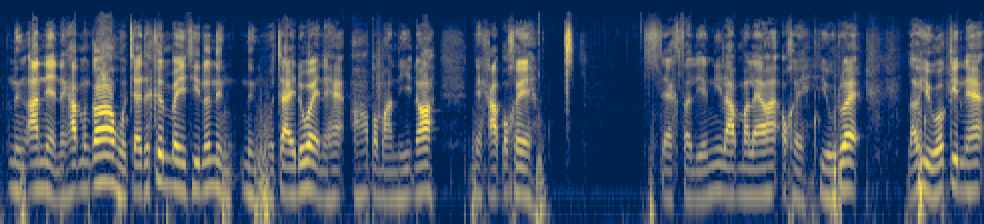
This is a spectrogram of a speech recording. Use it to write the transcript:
1 1อันเนี่ยนะครับมันก็หัวใจจะขึ้นไปทีละ1 1หัวใจด้วยนะฮะอ๋อประมาณนี้เนาะนะครับโอเคแจกสัตว์เลี้ยงนี่รับมาแล้วฮะโอเคหิวด้วย แล้วหิวก็กินนะฮะ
